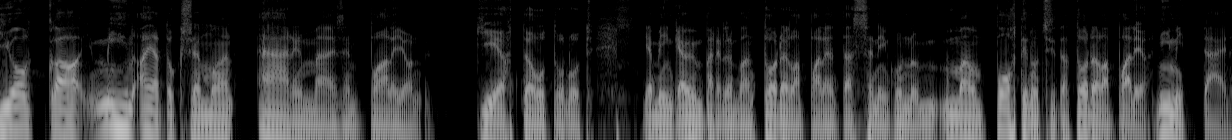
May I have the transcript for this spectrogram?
joka, mihin ajatukseen mä oon äärimmäisen paljon kiehtoutunut ja minkä ympärillä mä oon todella paljon tässä, niin kun, mä oon pohtinut sitä todella paljon, nimittäin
